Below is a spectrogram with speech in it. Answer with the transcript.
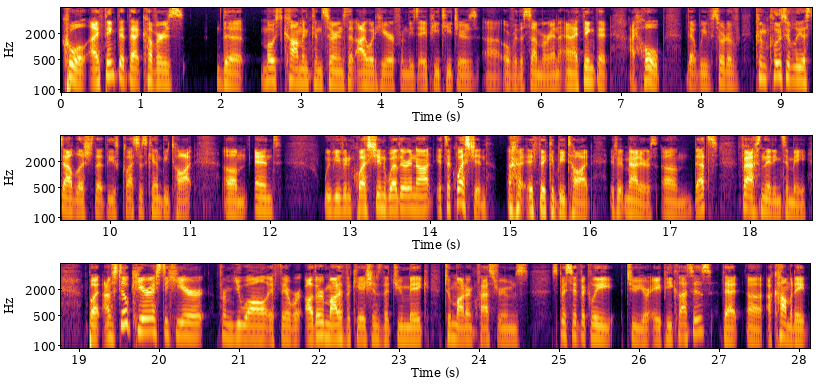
cool. I think that that covers the most common concerns that I would hear from these AP teachers uh, over the summer. And, and I think that I hope that we've sort of conclusively established that these classes can be taught. Um, and we've even questioned whether or not it's a question if it can be taught, if it matters. Um, that's fascinating to me. But I'm still curious to hear from you all if there were other modifications that you make to modern classrooms, specifically to your AP classes, that uh, accommodate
